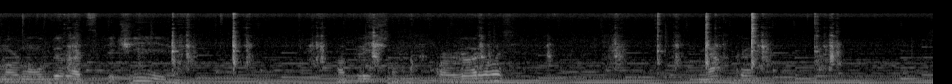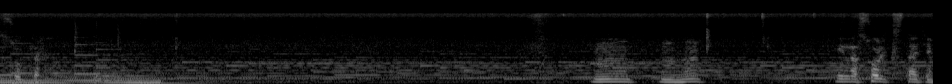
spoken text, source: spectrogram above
Можно убирать с печи. Отлично Мгм. И на соль, кстати,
